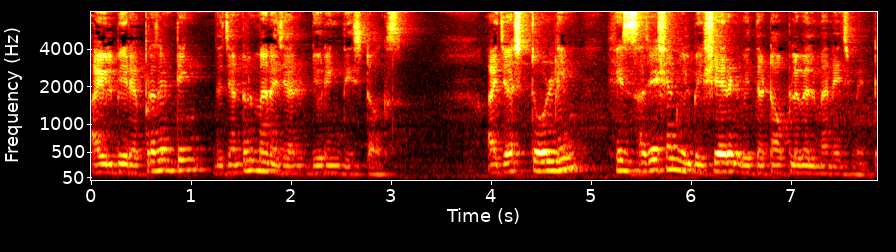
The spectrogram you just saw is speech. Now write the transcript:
I will be representing the general manager during these talks. I just told him his suggestion will be shared with the top level management.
